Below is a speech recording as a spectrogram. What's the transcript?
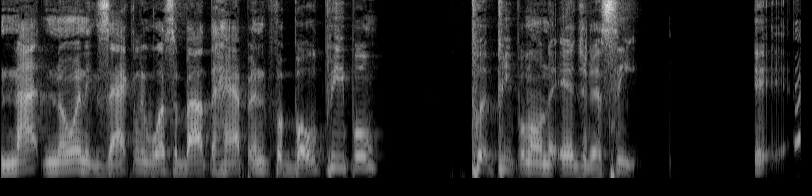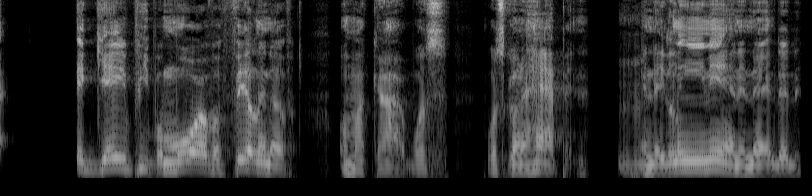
not knowing exactly what's about to happen for both people put people on the edge of their seat. It, it gave people more of a feeling of, oh my God, what's what's going to happen? Mm-hmm. And they lean in and they, they,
